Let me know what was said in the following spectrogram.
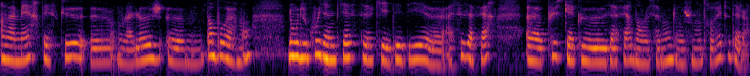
à ma mère parce que on la loge temporairement. Donc du coup il y a une pièce euh, qui est dédiée euh, à ses affaires. Euh, plus quelques affaires dans le salon dont je vous montrerai tout à l'heure.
